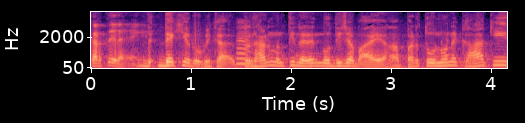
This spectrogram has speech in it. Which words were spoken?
करते रहेंगे। देखिए रूबिका प्रधानमंत्री नरेंद्र मोदी जब आए यहाँ पर तो उन्होंने कहा कि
